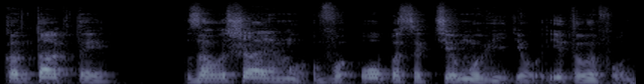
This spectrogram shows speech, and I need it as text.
Контакти залишаємо в описах цьому відео і телефон.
